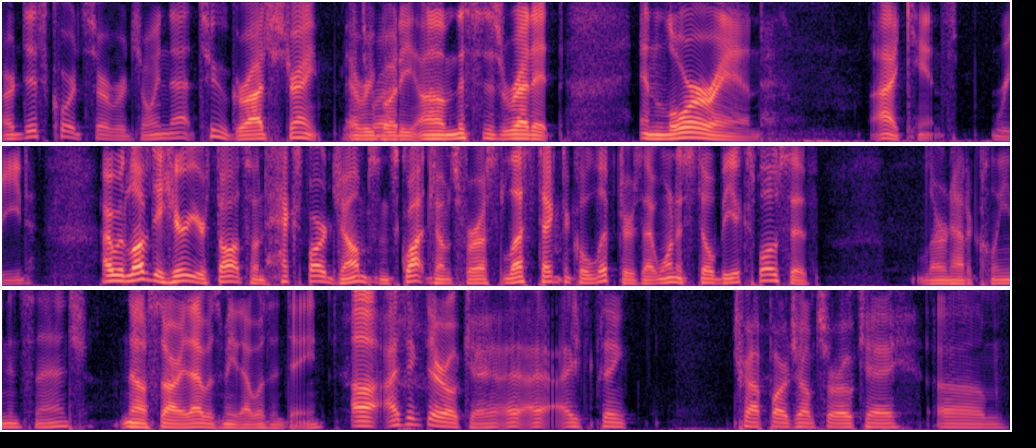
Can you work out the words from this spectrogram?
our Discord server. Join that too. Garage Strength, That's everybody. Um, this is Reddit and Lorand. I can't read. I would love to hear your thoughts on hex bar jumps and squat jumps for us less technical lifters that want to still be explosive. Learn how to clean and snatch. No, sorry, that was me. That wasn't Dane. Uh, I think they're okay. I, I, I think trap bar jumps are okay. Um,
